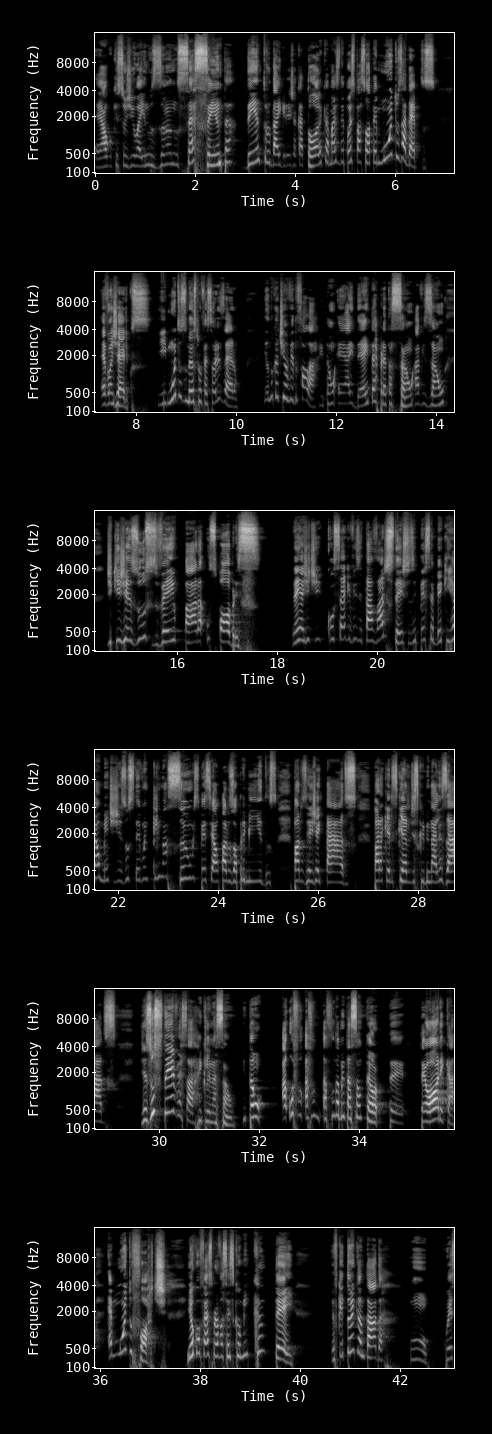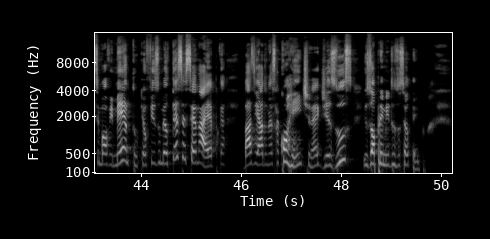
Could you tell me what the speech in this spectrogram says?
É algo que surgiu aí nos anos 60, dentro da Igreja Católica, mas depois passou a ter muitos adeptos evangélicos. E muitos dos meus professores eram. Eu nunca tinha ouvido falar. Então, é a ideia, a interpretação, a visão de que Jesus veio para os pobres. E a gente consegue visitar vários textos e perceber que realmente Jesus teve uma inclinação especial para os oprimidos, para os rejeitados, para aqueles que eram descriminalizados. Jesus teve essa inclinação. Então, a, a, a fundamentação teórica é muito forte. E eu confesso para vocês que eu me encantei. Eu fiquei tão encantada com, com esse movimento que eu fiz o meu TCC na época, baseado nessa corrente, né, de Jesus e os oprimidos do seu tempo.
